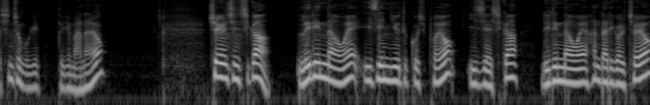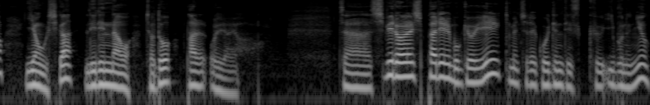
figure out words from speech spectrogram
신청곡이 되게 많아요. 최현신 씨가 리린 나우의 Is in You 듣고 싶어요. 이지혜 씨가 리린 나우의 한 달이 걸쳐요. 이영우 씨가 리린 나우 저도 발 올려요. 자, 11월 18일 목요일 김현철의 골든 디스크 2부는요.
